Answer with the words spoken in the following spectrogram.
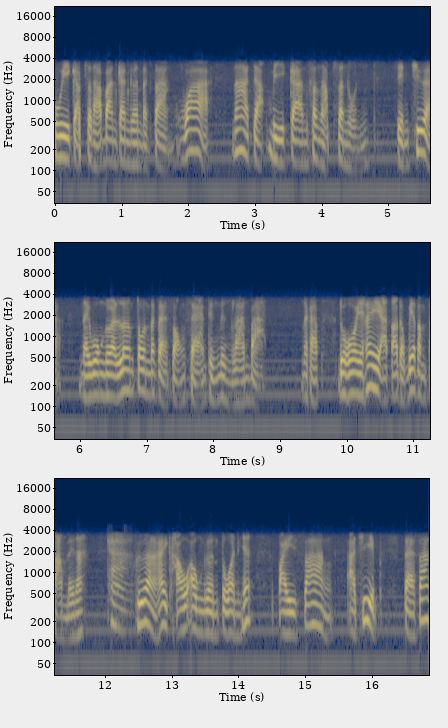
คุยกับสถาบันการเงินต่างๆ ว่าน่าจะมีการสนับสนุนสินเชื่อในวงเงินเริ่มต้นตั้งแต่สองแสนถึงหนึ่งล้านบาท นะครับ โดยให้อัตราดอกเบี้ยต่ำๆเลยนะค่ะเพื่อให้เขาเอาเงินตัวเนี้ยไปสร้างอาชีพ แต่สร้าง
